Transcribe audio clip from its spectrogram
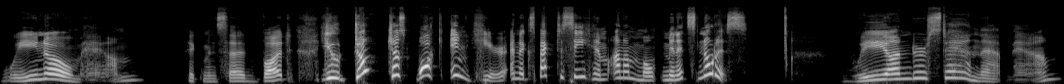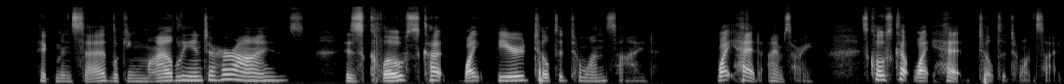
We know, ma'am, Hickman said, but you don't just walk in here and expect to see him on a mo- minute's notice. We understand that, ma'am, Hickman said, looking mildly into her eyes, his close cut white beard tilted to one side. White head, I'm sorry. His close cut white head tilted to one side.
